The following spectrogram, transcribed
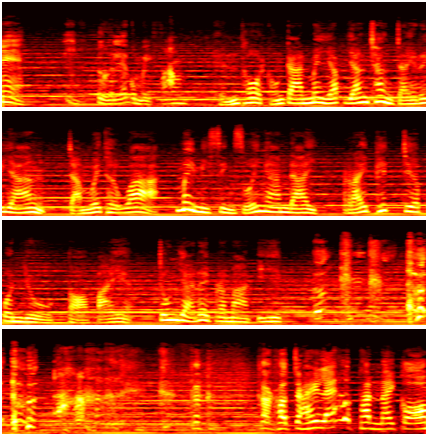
แน่ๆเตือนแล้วก็ไม่ฟัง เห็นโทษของการไม่ยับยั้งชั่งใจหรือยังจำไว้เถอะว่าไม่มีสิ่งสวยงามใด ไร้พิษเจือปนอยู่ต่อไปอะจงอย่าได้ประมาทอีกข้าเข้าใจแล้วท่านนายกอง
